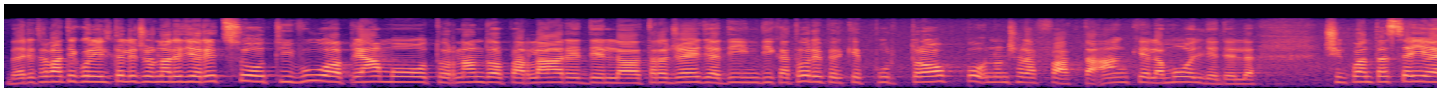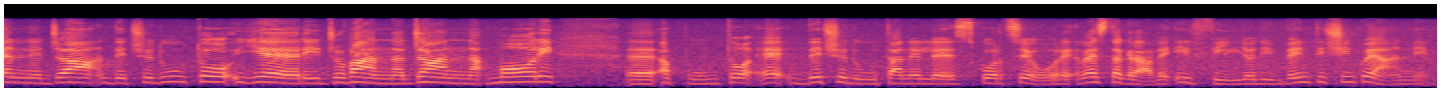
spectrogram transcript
Ben ritrovati con il telegiornale di Arezzo TV, apriamo tornando a parlare della tragedia di Indicatore perché purtroppo non ce l'ha fatta anche la moglie del 56enne già deceduto ieri, Giovanna Gianna Mori, eh, appunto è deceduta nelle scorse ore. Resta grave il figlio di 25 anni.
